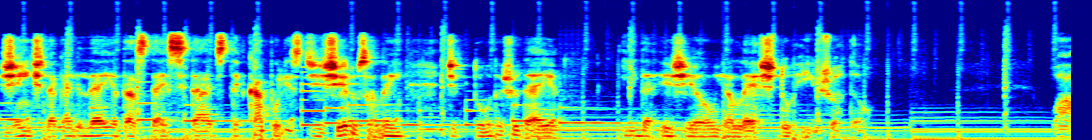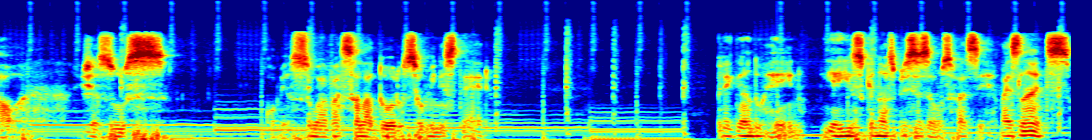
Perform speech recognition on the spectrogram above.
gente da Galiléia, das dez cidades, Decápolis, de Jerusalém, de toda a Judéia e da região e a leste do Rio Jordão. Uau! Jesus começou avassalador o seu ministério, pregando o reino, e é isso que nós precisamos fazer. Mas antes,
